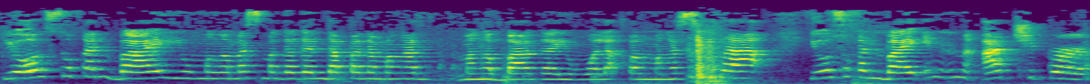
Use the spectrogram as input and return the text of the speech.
You also can buy yung mga mas magaganda pa na mga mga bagay, yung wala pang mga sira. You also can buy in a cheaper.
